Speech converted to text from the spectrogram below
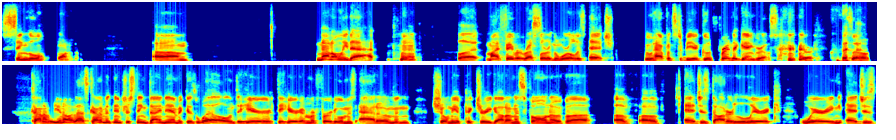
single one of them. Um, not only that, but my favorite wrestler in the world is Edge, who happens to be a good friend of Gangrel's. so kind of you know that's kind of an interesting dynamic as well and to hear to hear him refer to him as adam and show me a picture he got on his phone of uh of of edge's daughter lyric wearing edge's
